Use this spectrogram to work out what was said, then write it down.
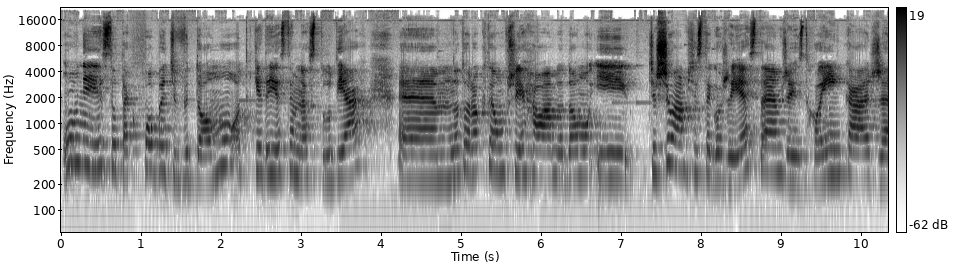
u mnie jest to tak pobyć w domu, od kiedy jestem na studiach. Em, No to rok temu przyjechałam do domu i cieszyłam się z tego, że jestem, że jest choinka, że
